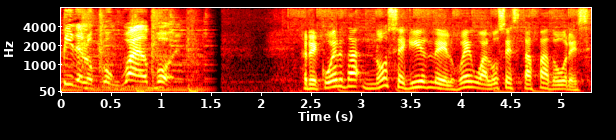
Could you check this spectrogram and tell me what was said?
pídelo con Wild Ball. Recuerda no seguirle el juego a los estafadores.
